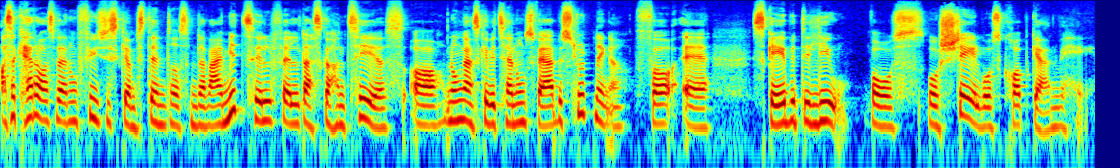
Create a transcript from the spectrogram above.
Og så kan der også være nogle fysiske omstændigheder, som der var i mit tilfælde, der skal håndteres. Og nogle gange skal vi tage nogle svære beslutninger for at skabe det liv, vores, vores sjæl, vores krop gerne vil have.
